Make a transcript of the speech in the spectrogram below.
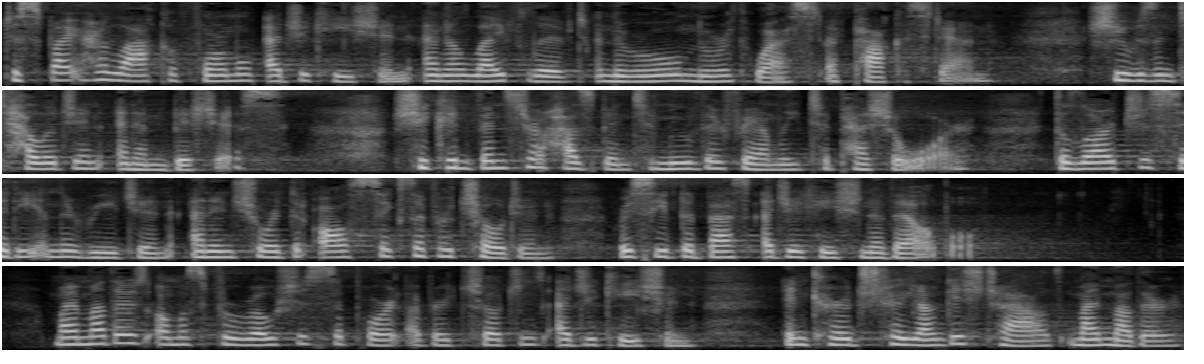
Despite her lack of formal education and a life lived in the rural northwest of Pakistan, she was intelligent and ambitious. She convinced her husband to move their family to Peshawar, the largest city in the region, and ensured that all six of her children received the best education available. My mother's almost ferocious support of her children's education encouraged her youngest child, my mother,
